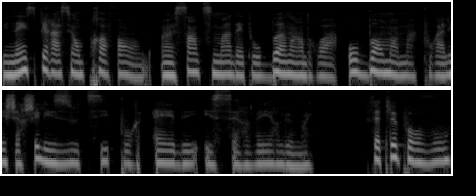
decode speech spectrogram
une inspiration profonde, un sentiment d'être au bon endroit, au bon moment pour aller chercher les outils pour aider et servir l'humain. Faites-le pour vous,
